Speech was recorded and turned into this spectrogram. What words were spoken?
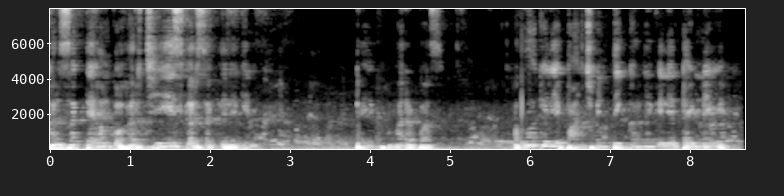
کر سکتے ہم کو ہر چیز کر سکتے لیکن ٹائم ہمارے پاس۔ اللہ کے لیے پانچ منٹ دیکھ کرنے کے لیے ٹائم نہیں ہے۔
